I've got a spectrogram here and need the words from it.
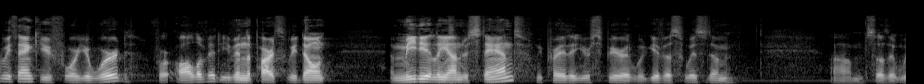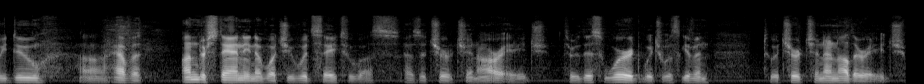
We thank you for your word, for all of it, even the parts we don't immediately understand. We pray that your Spirit would give us wisdom um, so that we do uh, have an understanding of what you would say to us as a church in our age through this word which was given to a church in another age.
